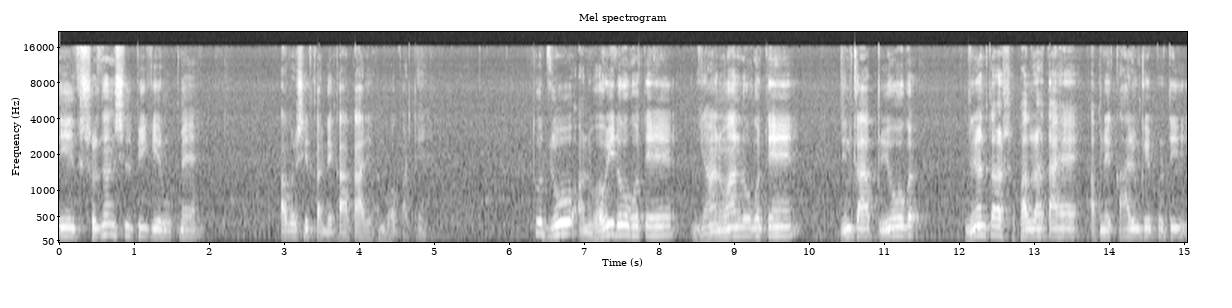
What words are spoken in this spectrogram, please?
एक सृजन शिल्पी के रूप में अग्रसित करने का कार्य अनुभव करते हैं। तो जो अनुभवी लोग होते हैं, ज्ञानवान लोग होते हैं, जिनका प्रयोग निरंतर सफल रहता है अपने कार्यों के प्रति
